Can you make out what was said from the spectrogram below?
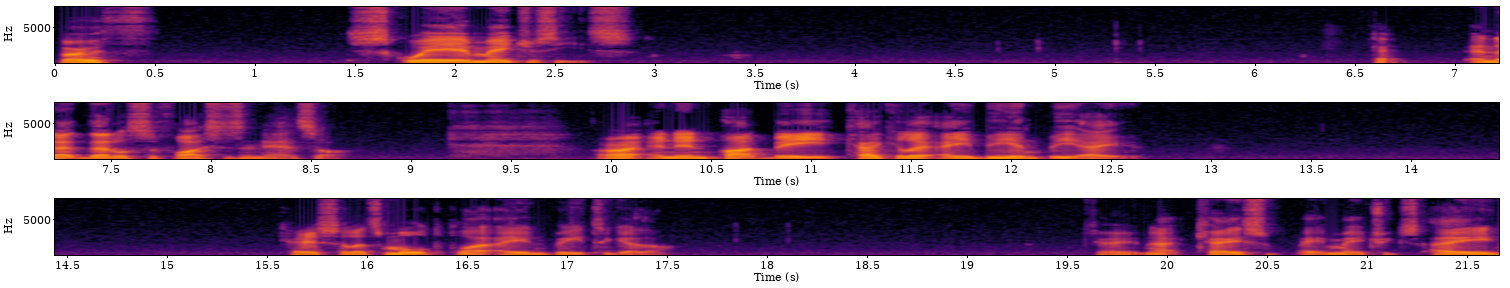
both square matrices. Okay, and that, that'll suffice as an answer. All right, and then part B, calculate AB and BA. Okay, so let's multiply A and B together. Okay, in that case, a matrix A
